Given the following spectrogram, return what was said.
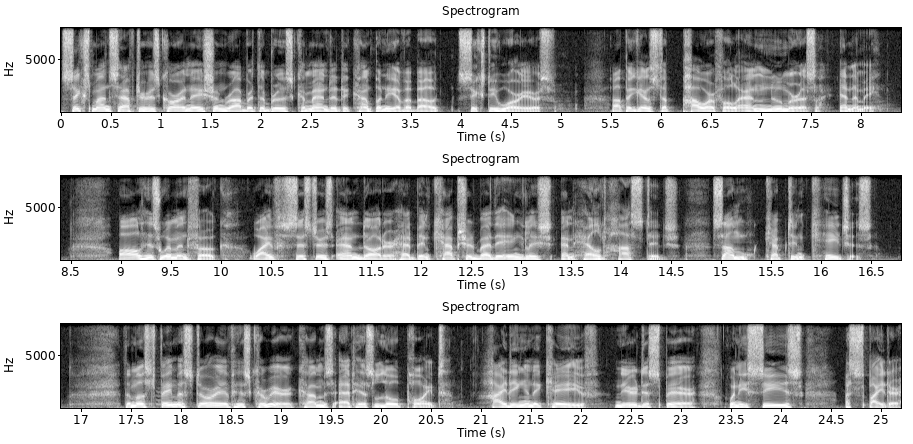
Six months after his coronation, Robert the Bruce commanded a company of about 60 warriors, up against a powerful and numerous enemy. All his womenfolk, wife, sisters, and daughter, had been captured by the English and held hostage, some kept in cages. The most famous story of his career comes at his low point, hiding in a cave near despair when he sees a spider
